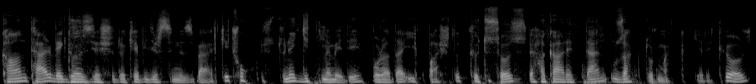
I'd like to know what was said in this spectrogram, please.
kan, ter ve gözyaşı dökebilirsiniz belki. Çok üstüne gitmemeli burada ilk başlık kötü söz ve hakaretten uzak durmak gerekiyor.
